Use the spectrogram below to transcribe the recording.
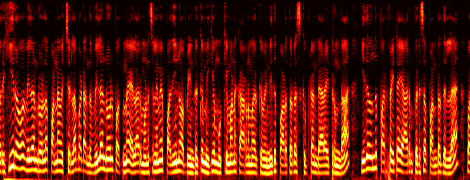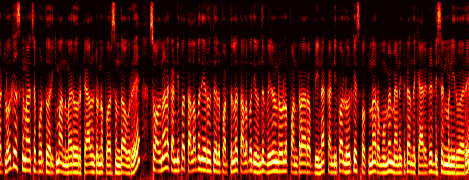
ஒரு ஹீரோவை வில்லன் ரோலில் பண்ண வச்சிடல பட் அந்த வில்லன் ரோல் பார்த்தோன்னா எல்லார் மனசுலையுமே பதியணும் அப்படின்றதுக்கு மிக முக்கியமான காரணமாக இருக்க வேண்டியது. படத்தோட ஸ்கிரிப்ட் அண்ட் டேரக்டரும் தான். இதை வந்து பர்ஃபெக்டாக யாரும் பெருசாக பண்ணுறதில்ல பட் லோகேஷ் கனாச்சை பொறுத்த வரைக்கும் அந்த மாதிரி ஒரு டேலண்டான பர்சன் தான் அவர். ஸோ அதனால் கண்டிப்பாக தளபதி அறுபத்தேழு படத்தில் தளபதி வந்து வில்லன் ரோலில் பண்ணுறாரு அப்படின்னா கண்டிப்பாக லோகேஷ் பார்த்தோம்னா ரொம்பவே மெனக்கிட்டு அந்த கேரக்டர் டிசைன் பண்ணிடுவார்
